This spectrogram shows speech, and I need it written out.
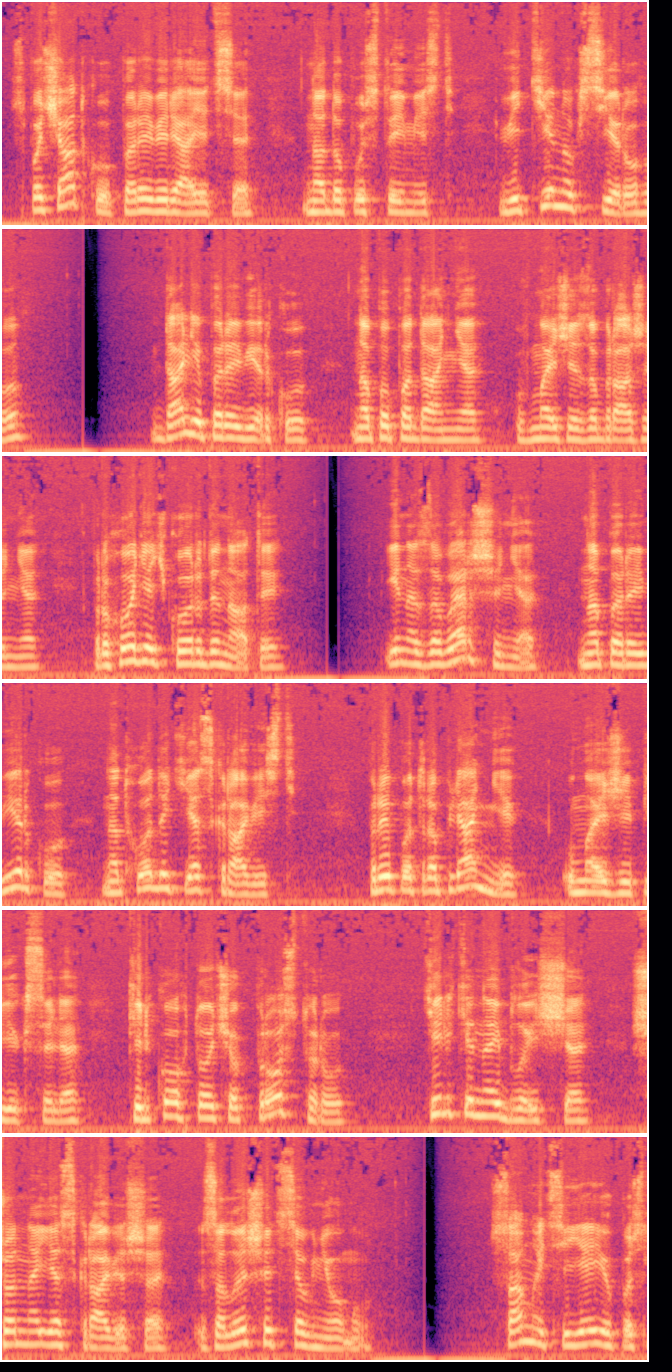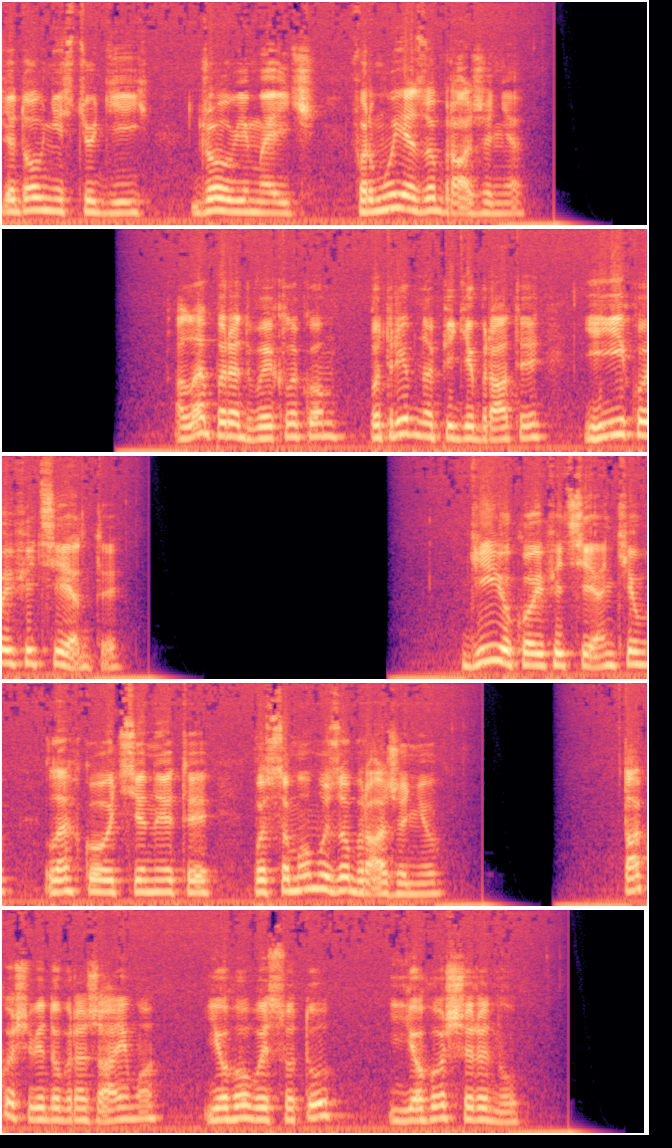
Спочатку перевіряється на допустимість відтінок сірого, далі перевірку на попадання в межі зображення проходять координати, і на завершення на перевірку надходить яскравість. При потраплянні у межі пікселя кількох точок простору тільки найближче, що найяскравіше, залишиться в ньому. Саме цією послідовністю дій DrawImage формує зображення. Але перед викликом потрібно підібрати її коефіцієнти. Дію коефіцієнтів легко оцінити по самому зображенню. Також відображаємо його висоту і його ширину.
